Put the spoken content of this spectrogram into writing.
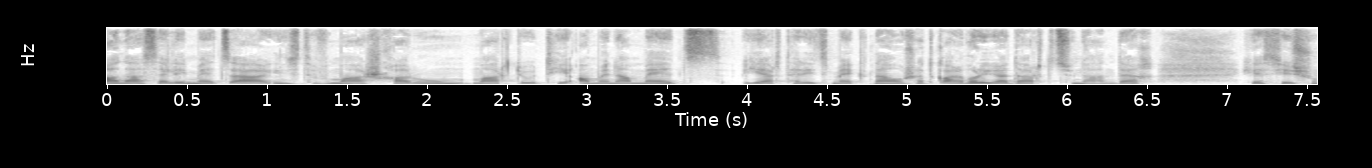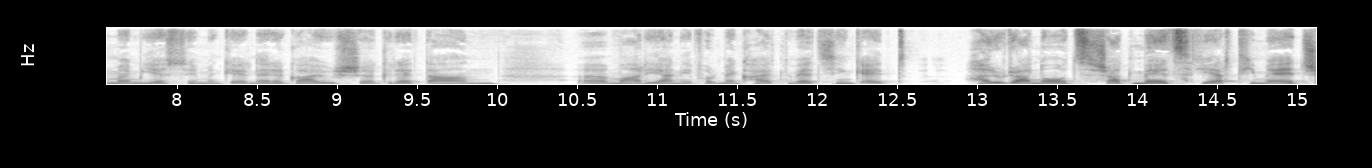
անասելի մեծ է, ինձ թվում է աշխարհում մարտի 8-ի ամենամեծ երթերից մեկն է ու շատ կարևոր իրադարձություն է այնտեղ։ Ես հիշում եմ ես ու իմ ընկերները Գայուշը, Գրետան, Մարիան, երբ որ մենք հայտնվեցինք այդ հարյուրանոց շատ մեծ երթի մեջ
